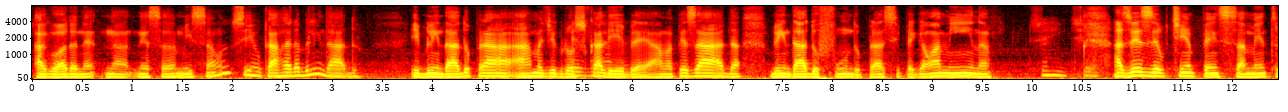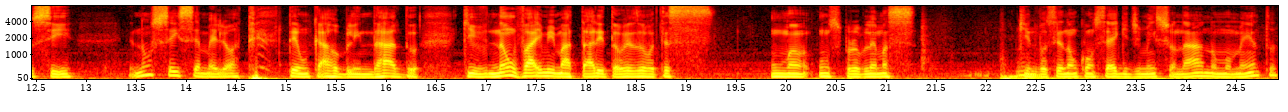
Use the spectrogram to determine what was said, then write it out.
agora né, na, nessa missão, sim, o carro era blindado. E blindado para arma de grosso pesada. calibre, é arma pesada, blindado fundo para se pegar uma mina. Gente. Às vezes eu tinha pensamento se não sei se é melhor ter, ter, um carro blindado que não vai me matar e talvez eu vou ter uma, uns problemas que hum. você não consegue dimensionar no momento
